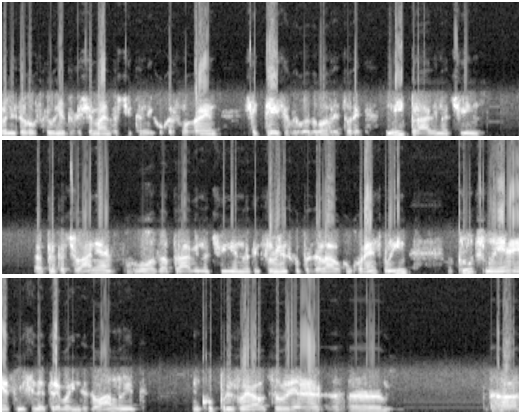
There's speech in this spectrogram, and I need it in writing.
ven iz Evropske unije, bi bili še manj zaščiteni, kot smo zdaj in še teže bi vladovali. Torej, ni pravi način eh, preprečevanja voza, pravi način je narediti slovensko predelavo konkurenčno in ključno je, jaz mislim, da je treba individualno iti in kup proizvajalcev je uh, uh,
